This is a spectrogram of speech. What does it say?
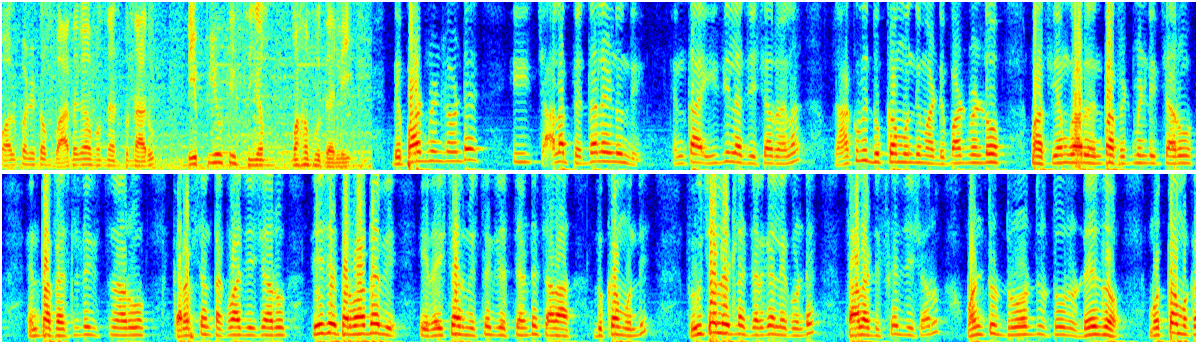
పాల్పడటం బాధగా ఉందంటున్నారు డిప్యూటీ సీఎం మహబూద్ అలీ. డిపార్ట్మెంట్లో అంటే ఈ చాలా పెద్ద ల్యాండ్ ఉంది. ఎంత ఈజీలా చేశారు ఆయన? నాకు బి దుఃఖం ఉంది మా డిపార్ట్మెంట్లో. మా సీఎం గారు ఎంత ఫిట్మెంట్ ఇచ్చారు? ఎంత ఫెసిలిటీస్ ఇస్తున్నారు? కరప్షన్ తక్కువ చేశారు. చేసే తర్వాత ఈ రిజిస్టార్ మిస్టేక్ చేస్తే అంటే చాలా దుఃఖం ఉంది. ఫ్యూచర్లో ఇట్లా జరగలేకుంటే చాలా డిస్కస్ చేశారు. వన్ టు టూ టూ డేస్లో మొత్తం ఒక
